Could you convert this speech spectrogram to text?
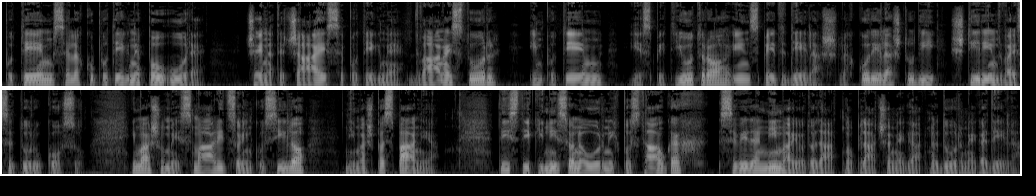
Potem se lahko potegne pol ure. Če je na tečaj, se potegne 12 ur in potem je spet jutro in spet delaš. Lahko delaš tudi 24 ur v kosu. Imaš vmes malico in kosilo, nimaš pa spanja. Tisti, ki niso na urnih postavkah, seveda nimajo dodatno plačanega nadurnega dela.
